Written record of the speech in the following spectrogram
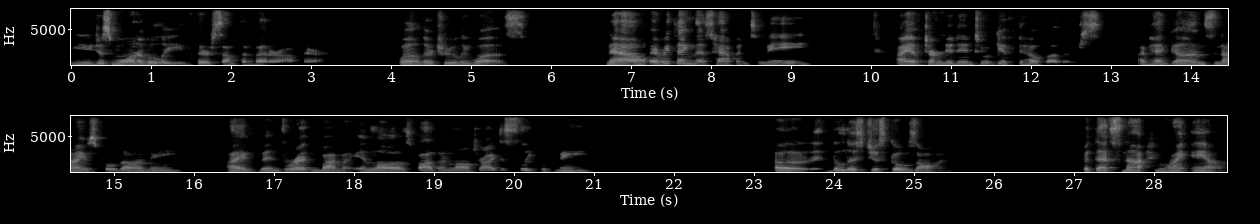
you just want to believe there's something better out there. Well, there truly was. Now, everything that's happened to me, I have turned it into a gift to help others. I've had guns, knives pulled on me. I've been threatened by my in laws. Father in law tried to sleep with me. Uh, the list just goes on. But that's not who I am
